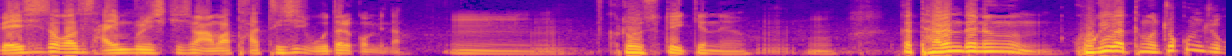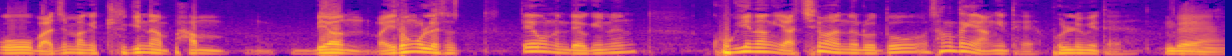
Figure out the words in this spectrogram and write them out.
넷이서 가서 4인분을 시키시면 아마 다 드시지 못할 겁니다. 음, 그럴 수도 있겠네요. 어. 그러니까 다른 데는 고기 같은 건 조금 주고 마지막에 죽이나 밥, 면, 막 이런 걸로 해서 때우는데 여기는 고기랑 야채만으로도 상당히 양이 돼. 볼륨이 돼. 네.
